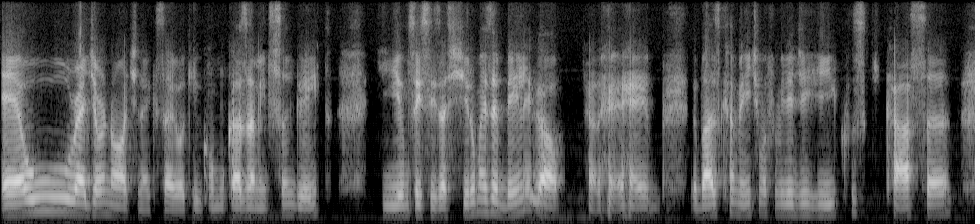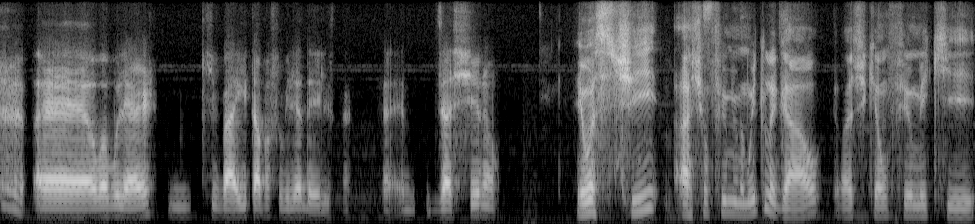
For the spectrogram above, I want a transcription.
é o Red or Not, né, que saiu aqui como casamento sangrento, que eu não sei se vocês assistiram, mas é bem legal cara. É, é, basicamente uma família de ricos que caça é, uma mulher que vai estar para a família deles, né? É, já assistiram? Eu assisti, acho um filme muito legal. Eu acho que é um filme que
